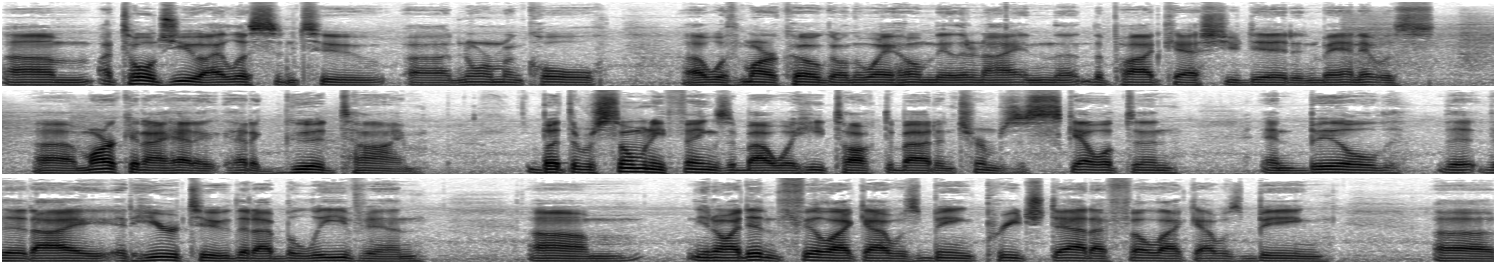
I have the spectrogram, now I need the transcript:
um, I told you I listened to uh, Norman Cole uh, with Mark Hogue on the way home the other night and the, the podcast you did, and man, it was uh, Mark and I had a, had a good time. But there were so many things about what he talked about in terms of skeleton and build that, that I adhere to, that I believe in. Um, you know, I didn't feel like I was being preached at. I felt like I was being uh,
